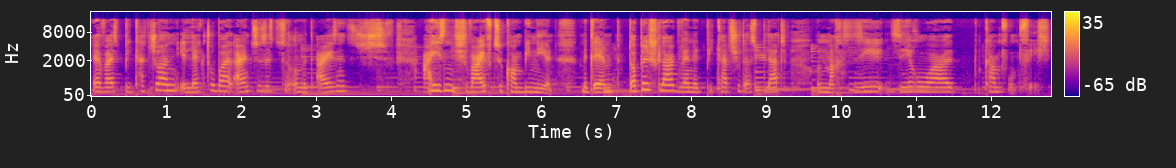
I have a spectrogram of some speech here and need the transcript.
Er weist Pikachu an, Elektroball einzusetzen und mit Eisen Eisenschweif zu kombinieren. Mit dem Doppelschlag wendet Pikachu das Blatt und macht Se Seroal kampfunfähig.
